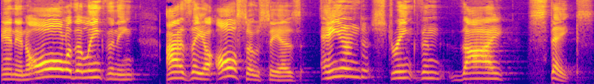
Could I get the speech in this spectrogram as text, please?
and in all of the lengthening, Isaiah also says, and strengthen thy stakes.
